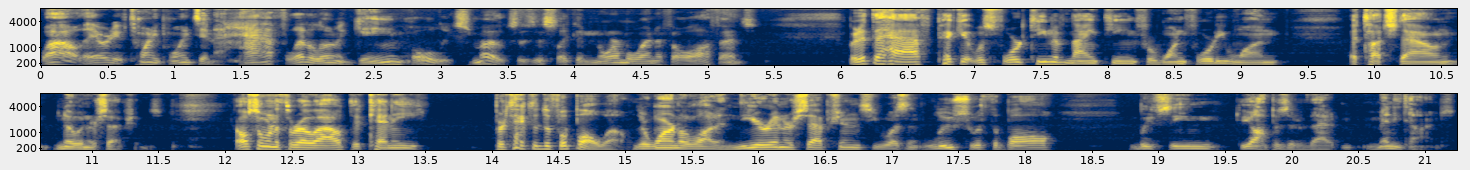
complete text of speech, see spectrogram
Wow, they already have 20 points in a half, let alone a game. Holy smokes. Is this like a normal NFL offense? But at the half, Pickett was 14 of 19 for 141, a touchdown, no interceptions. I also want to throw out that Kenny protected the football well. There weren't a lot of near interceptions. He wasn't loose with the ball. We've seen the opposite of that many times.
